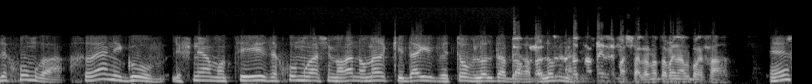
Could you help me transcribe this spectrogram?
זה חומרה. אחרי הניגוב, לפני המוציא, זה חומרה שמרן אומר כדאי וטוב לא לדבר, אבל לא מן לענות. אמן למשל, לענות אמן על ברכה. איך?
